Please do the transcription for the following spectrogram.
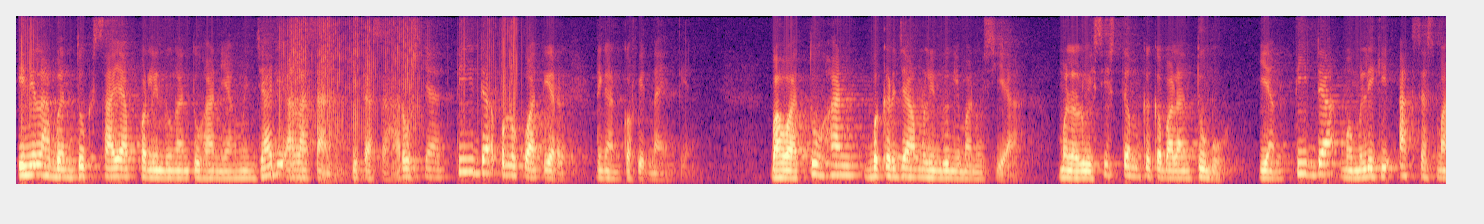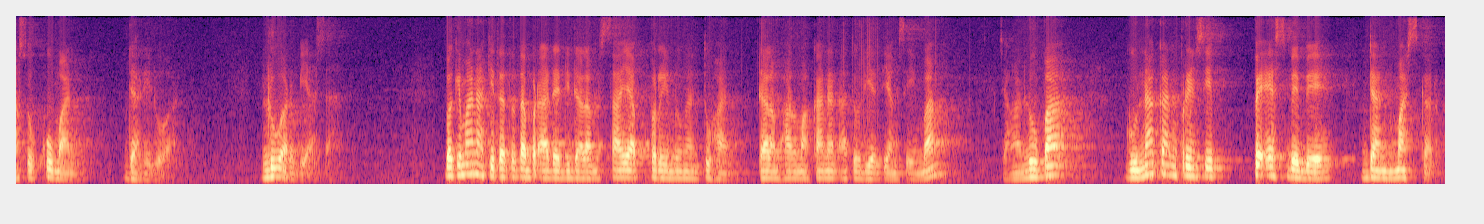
Inilah bentuk sayap perlindungan Tuhan yang menjadi alasan kita seharusnya tidak perlu khawatir dengan COVID-19. Bahwa Tuhan bekerja melindungi manusia melalui sistem kekebalan tubuh yang tidak memiliki akses masuk kuman dari luar. Luar biasa. Bagaimana kita tetap berada di dalam sayap perlindungan Tuhan dalam hal makanan atau diet yang seimbang? Jangan lupa gunakan prinsip PSBB dan masker.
